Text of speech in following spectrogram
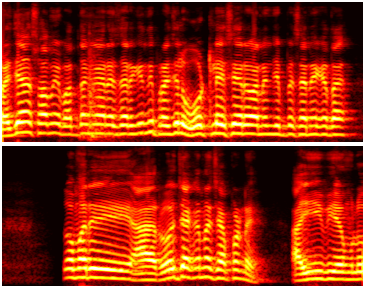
ప్రజాస్వామ్యబద్ధంగానే జరిగింది ప్రజలు ఓట్లేసారు అని చెప్పేసి అనే కదా. సో మరి ఆ రోజా కన్నా చెప్పండి ఆ ఈవీఎంలు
